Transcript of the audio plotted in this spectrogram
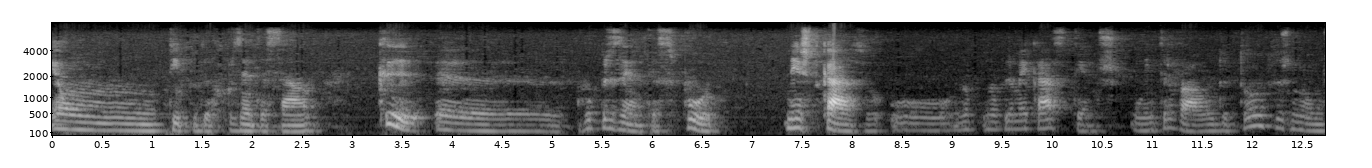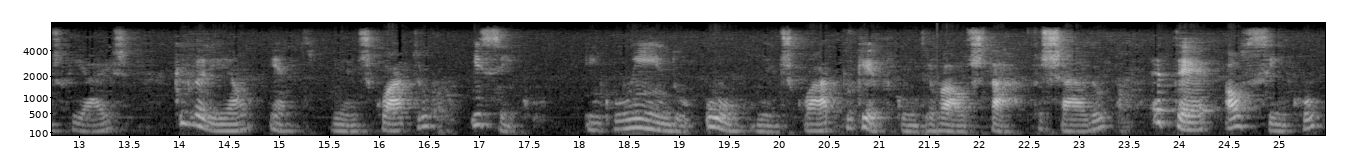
é um tipo de representação que uh, representa-se por, neste caso, o, no, no, primeiro caso temos o intervalo de todos os números reais que variam entre menos 4 e 5, incluindo o menos 4, porquê? Porque o intervalo está fechado até ao 5,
